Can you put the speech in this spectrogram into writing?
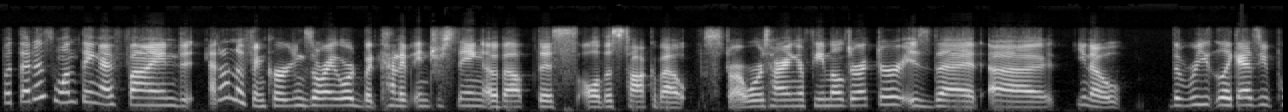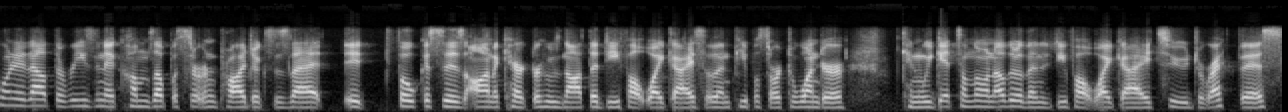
But that is one thing I find, I don't know if encouraging is the right word, but kind of interesting about this, all this talk about Star Wars hiring a female director is that, uh, you know, the re- like as you pointed out, the reason it comes up with certain projects is that it focuses on a character who's not the default white guy. So then people start to wonder, can we get someone other than the default white guy to direct this?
